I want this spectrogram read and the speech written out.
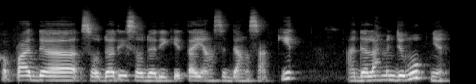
kepada saudari-saudari kita yang sedang sakit adalah menjenguknya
